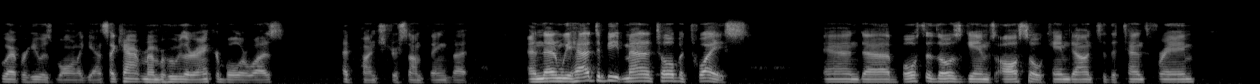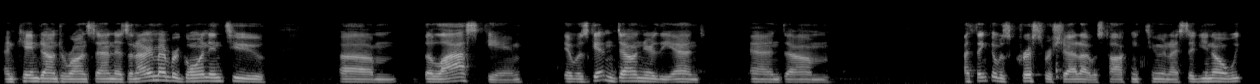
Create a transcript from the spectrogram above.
whoever he was bowling against. I can't remember who their anchor bowler was, had punched or something. But and then we had to beat Manitoba twice, and uh, both of those games also came down to the tenth frame, and came down to Ron Sanchez. And I remember going into um, the last game. It was getting down near the end, and um, I think it was Chris Rochette I was talking to, and I said, you know, we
